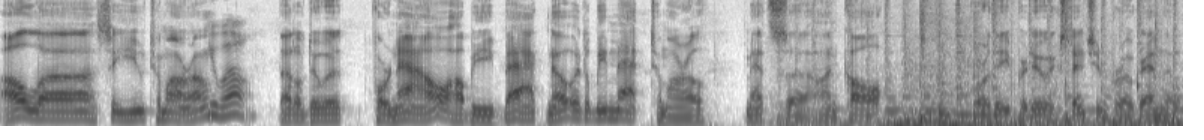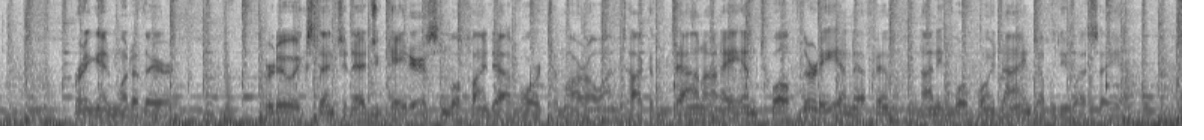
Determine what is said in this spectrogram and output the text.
I'll uh, see you tomorrow. You will. That'll do it for now. I'll be back. No, it'll be Matt tomorrow. Matt's uh, on call for the Purdue Extension program. They'll bring in one of their Purdue Extension educators, and we'll find out more tomorrow on Talk of the Town on AM 1230 and FM 94.9 WSAL.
